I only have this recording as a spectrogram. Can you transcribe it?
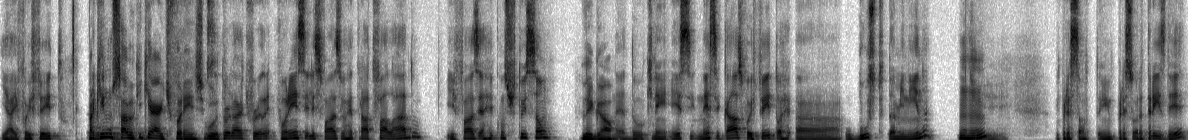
E aí foi feito. Pra quem não o- sabe, o que é arte forense? O setor da arte fore- forense, eles fazem o retrato falado e fazem a reconstituição Legal. né, do que nem esse nesse caso foi feito a- a- o busto da menina Uhum. impressão impressora 3D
